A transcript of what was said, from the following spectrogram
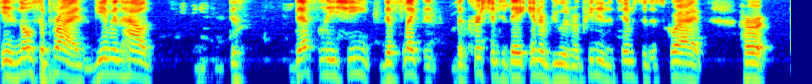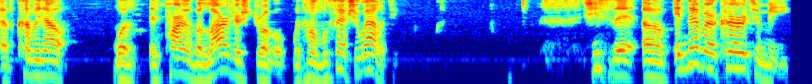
is no surprise given how deftly she deflected the Christian Today interviewer's repeated attempts to describe her of coming out was as part of a larger struggle with homosexuality. She said, um, It never occurred to me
